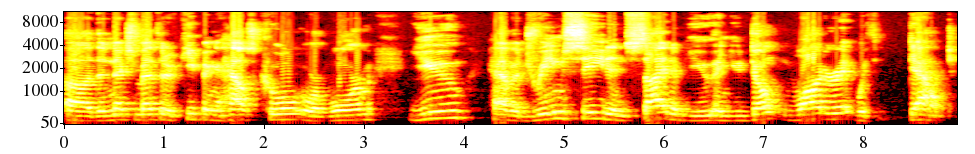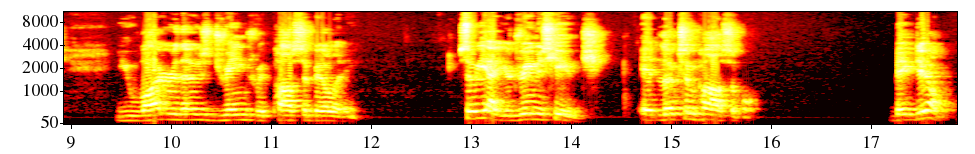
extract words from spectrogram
uh, the next method of keeping a house cool or warm. You have a dream seed inside of you and you don't water it with doubt. You water those dreams with possibility. So yeah, your dream is huge. It looks impossible. Big deal.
